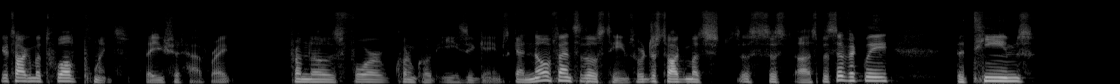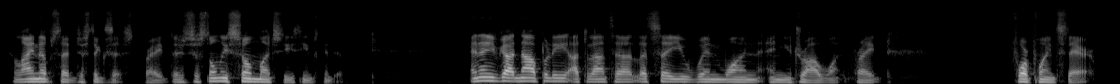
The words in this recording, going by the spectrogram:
you're talking about 12 points that you should have, right? From those four quote unquote easy games. Again, no offense to those teams. We're just talking about uh, specifically the teams and lineups that just exist, right? There's just only so much these teams can do. And then you've got Napoli, Atalanta. Let's say you win one and you draw one, right? Four points there.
